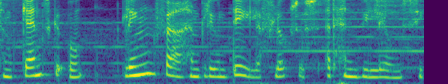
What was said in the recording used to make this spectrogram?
Som ganske ung, længe før han blev en del af Fluxus, at han ville lave musik.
